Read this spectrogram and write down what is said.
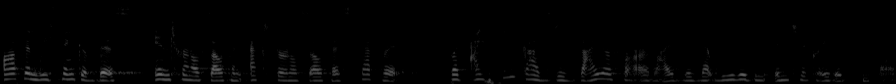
Often we think of this internal self and external self as separate, but I think God's desire for our lives is that we would be integrated people.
